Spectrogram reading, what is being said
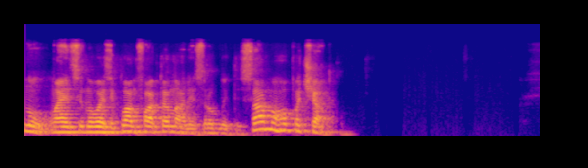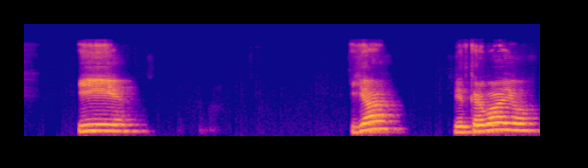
ну, мається на увазі план факт аналіз робити з самого початку. І я відкриваю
